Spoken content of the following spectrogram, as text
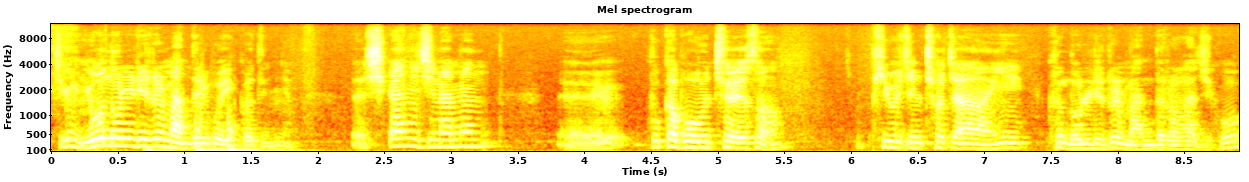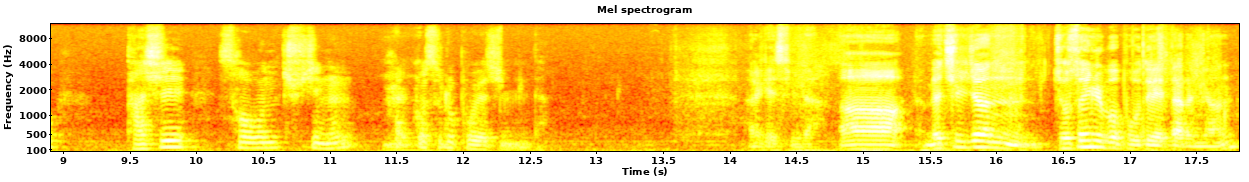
지금 요 논리를 만들고 있거든요. 에, 시간이 지나면 에, 국가보훈처에서 피우진 처장이 그 논리를 만들어 가지고 다시 서운 추진을 할 것으로 보여집니다. 알겠습니다. 아, 며칠 전 조선일보 보도에 따르면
